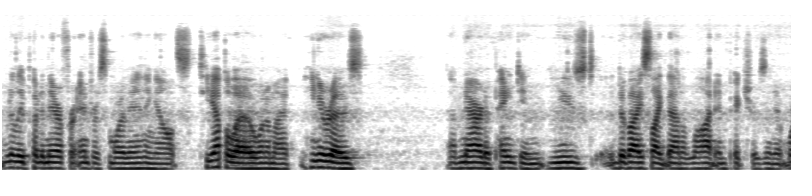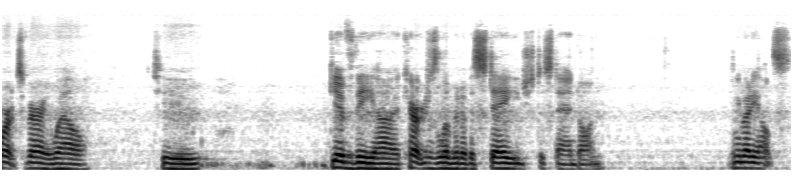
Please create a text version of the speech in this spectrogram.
really put in there for interest more than anything else. Tiepolo, one of my heroes of narrative painting, used a device like that a lot in pictures, and it works very well to give the uh, characters a little bit of a stage to stand on. Anybody else?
